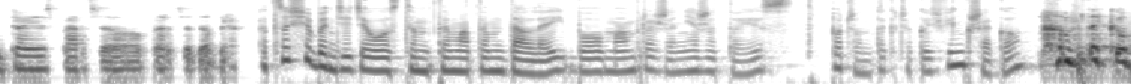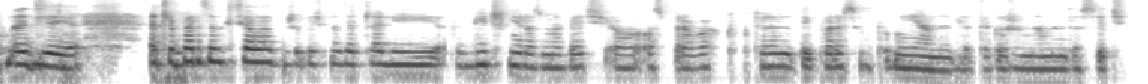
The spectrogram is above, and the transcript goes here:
I to jest bardzo, bardzo dobre. A co się będzie działo z tym tematem dalej? Bo mam wrażenie, że to jest początek czegoś większego. Mam taką nadzieję. Znaczy, bardzo chciałabym, żebyśmy zaczęli publicznie rozmawiać o, o sprawach, które do tej pory są pomijane, dlatego że mamy dosyć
